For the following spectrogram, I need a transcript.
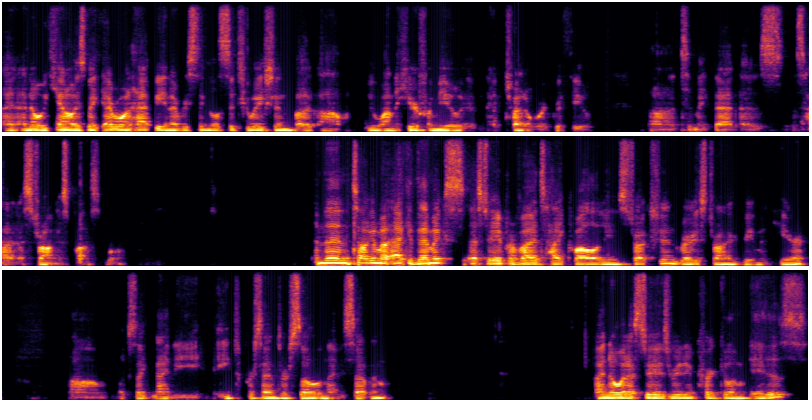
I, I, know we can't always make everyone happy in every single situation, but um, we want to hear from you and, and try to work with you uh, to make that as, as, high, as strong as possible. And then talking about academics, SJA provides high quality instruction, very strong agreement here. Um, looks like 98% or so, 97. I know what SJA's reading curriculum is.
